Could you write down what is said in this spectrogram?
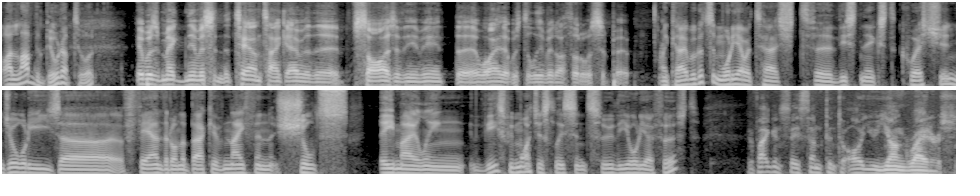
I love the build up to it. It was magnificent. The town takeover, the size of the event, the way that was delivered, I thought it was superb. Okay, we've got some audio attached for this next question. Geordie's uh, found it on the back of Nathan Schultz emailing this. We might just listen to the audio first. If I can say something to all you young writers,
